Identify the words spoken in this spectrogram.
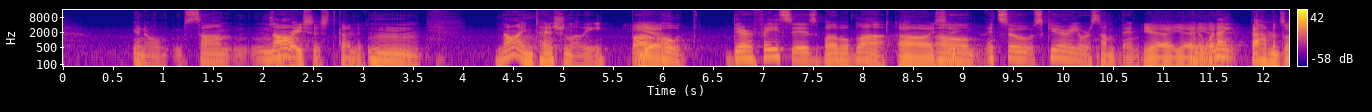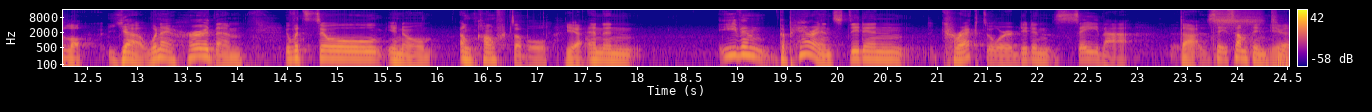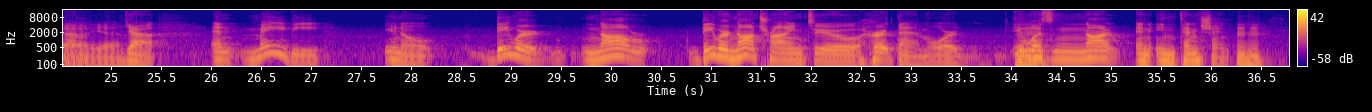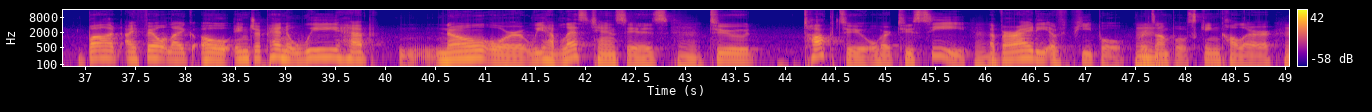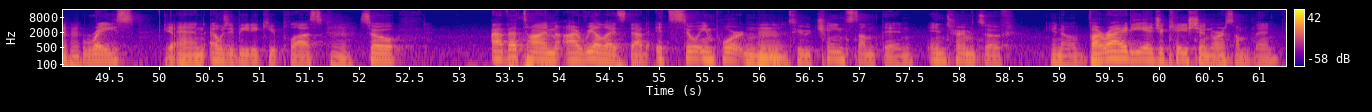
you know some Some not racist kind of. Not intentionally but Yeah. oh their faces blah blah blah Oh, I see. um it's so scary or something yeah, yeah, and yeah. when I- that happens a lot. yeah when i heard them it was so you know uncomfortable Yeah. and then even the parents didn't correct or didn't say that uh, That's- say something to yeah, them yeah. yeah and maybe you know they were not they were not trying to hurt them or it hmm. was not an intention. Mm-hmm. But I felt like, oh, in Japan, we have no or we have less chances hmm. to talk to or to see hmm. a variety of people. For example, skin color, mm-hmm. race, Yeah. and LGBTQ plus. So at that time, I realized that it's so important to change something in terms of you know variety education or something.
